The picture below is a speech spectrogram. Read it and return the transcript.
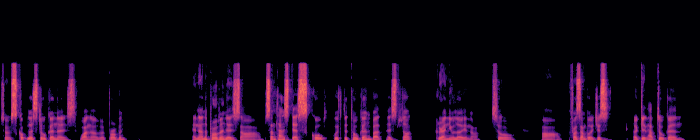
So scopeless token is one of the problem. Another problem is uh, sometimes there's scope with the token, but it's not granular enough. So uh, for example, just a GitHub token,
